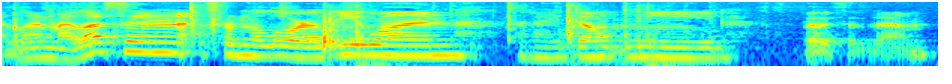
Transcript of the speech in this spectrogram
I learned my lesson from the Laura Lee one that I don't need both of them.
